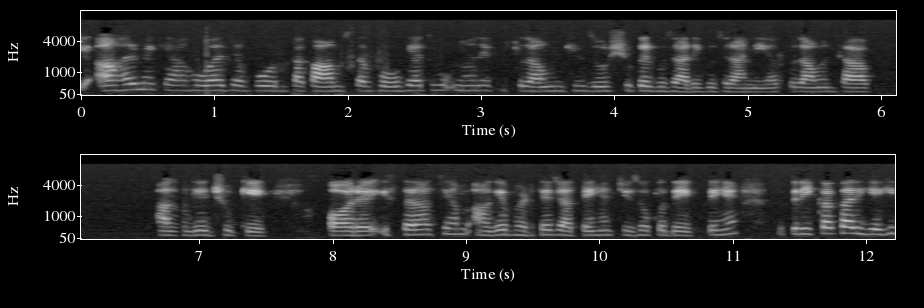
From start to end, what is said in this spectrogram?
कि आहर में क्या हुआ, जब वो उनका काम सब हो गया तो उन्होंने खुदावन की ज़ोर शुक्र गुजारी गुजरानी और खुदावन का आगे झुके। और इस तरह से हम आगे बढ़ते जाते हैं चीज़ों को देखते हैं। तो तरीकाकार यही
